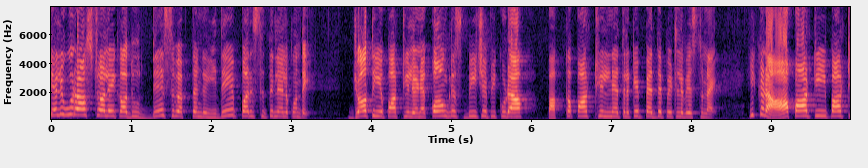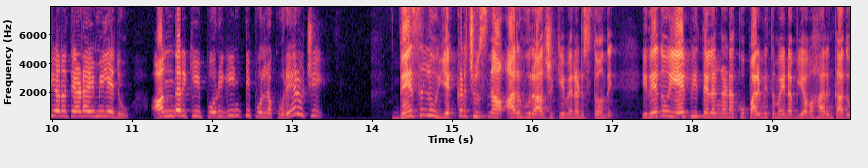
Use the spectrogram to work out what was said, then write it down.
తెలుగు రాష్ట్రాలే కాదు దేశవ్యాప్తంగా ఇదే పరిస్థితి నెలకొంది. జాతీయ పార్టీలైన కాంగ్రెస్ బీజేపీ కూడా పక్క పార్టీల నేతలకే పెద్దపీటలు వేస్తున్నాయి. ఇక్కడ ఆ పార్టీ ఈ పార్టీ అన్న తేడా ఏమీ లేదు. అందరికీ పొరిగింటి పుల్లకూరే రుచి. దేశంలో ఎక్కడ చూసినా అరువు రాజకీయమే నడుస్తోంది. ఇదేదో ఏపీ తెలంగాణకు పరిమితమైన వ్యవహారం కాదు.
